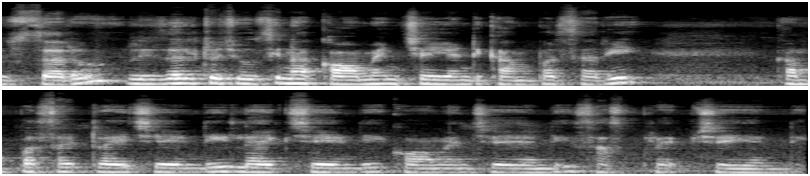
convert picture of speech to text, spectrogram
చూస్తారు. రిజల్ట్ చూసి నాకు కామెంట్ చేయండి కంపల్సరీ. కంపల్సరీ ట్రై చేయండి లైక్ చేయండి కామెంట్ చేయండి సబ్స్క్రైబ్ చేయండి.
